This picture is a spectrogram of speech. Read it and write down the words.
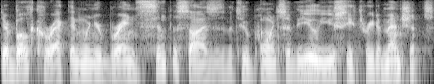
They're both correct, and when your brain synthesizes the two points of view, you see three dimensions.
